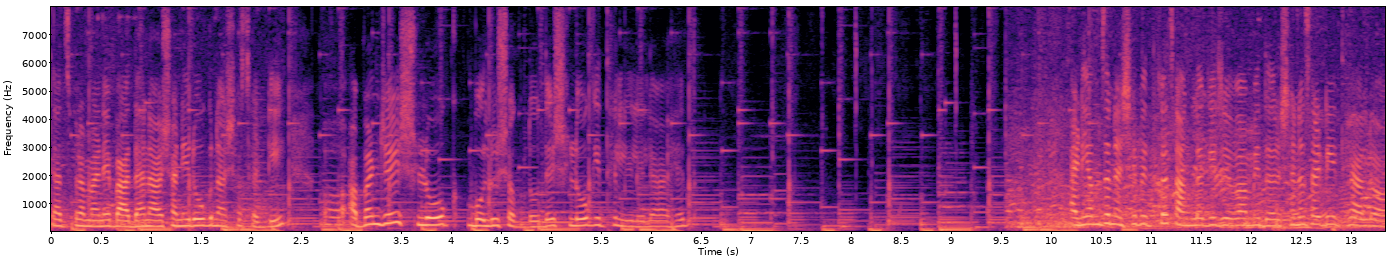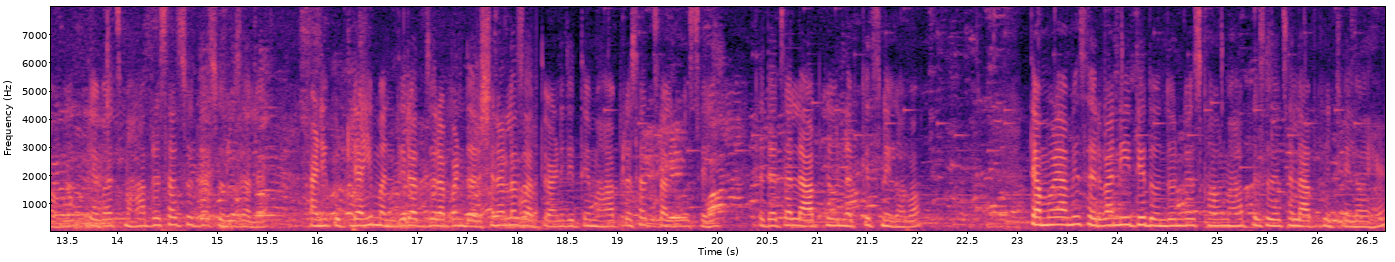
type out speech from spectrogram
त्याचप्रमाणे बाधानाश आणि रोगनाशासाठी आपण जे श्लोक बोलू शकतो ते श्लोक इथे लिहिलेले आहेत. आणि आमचं नशीब इतकं चांगलं की जेव्हा आम्ही दर्शनासाठी इथे आलो आहोत तेव्हाच महाप्रसादसुद्धा सुरू झाला. आणि कुठल्याही मंदिरात जर आपण दर्शनाला जातो आणि तिथे महाप्रसाद चालू असेल तर त्याचा लाभ घेऊन नक्कीच निघावा. त्यामुळे आम्ही सर्वांनी इथे दोन दोन घास खाऊन महाप्रसादाचा लाभ घेतलेला आहे.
